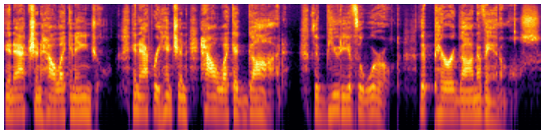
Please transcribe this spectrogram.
in action, how like an angel, in apprehension, how like a god, the beauty of the world, the paragon of animals.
